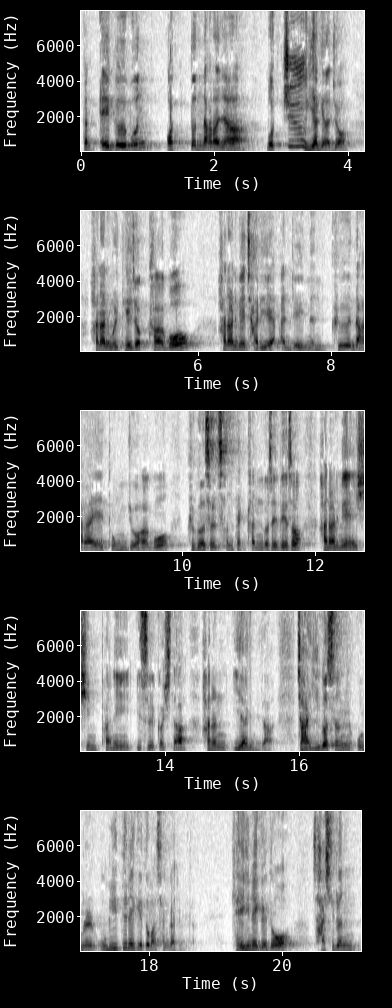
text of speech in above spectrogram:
그러니까 애굽은 어떤 나라냐? 뭐 쭉 이야기 나죠. 하나님을 대적하고 하나님의 자리에 앉아 있는 그 나라에 동조하고 그것을 선택한 것에 대해서 하나님의 심판이 있을 것이다 하는 이야기입니다. 자, 이것은 오늘 우리들에게도 마찬가지입니다. 개인에게도 사실은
